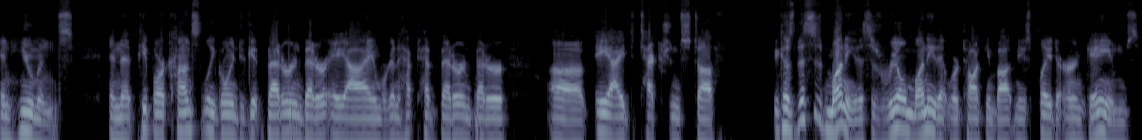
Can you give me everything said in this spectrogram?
and humans, and that people are constantly going to get better and better AI, and we're going to have to have better and better uh, AI detection stuff because this is money. This is real money that we're talking about in these play to earn games,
